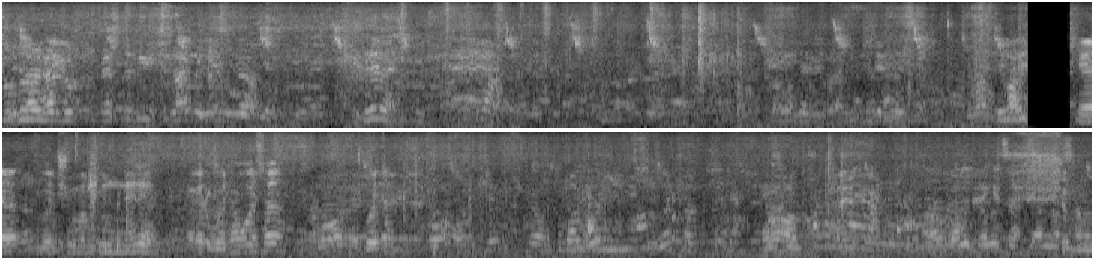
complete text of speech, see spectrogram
Yurdun önünde yurt beslediği için her böyle oluyor. Getiremez. Bunları göçü mümkün nereye? Eğer göçe koysa göçe. Şu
